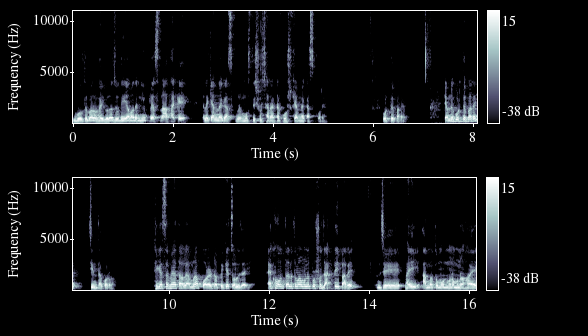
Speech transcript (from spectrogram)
বলতে পারো এগুলো যদি আমাদের নিউক্লিয়াস না থাকে, তাহলে কেমনে কাজ করবে মস্তিষ্ক ছাড়া একটা কোষ কেমনে কাজ করে? করতে পারে। কেমনে করতে পারে? চিন্তা করো। ঠিক আছে ভাইয়া, তাহলে আমরা পরের টপিকে চলে যাই। এখন তাহলে তোমার মনে প্রশ্ন জাগতেই পারে যে, ভাই, আমরা তো মন মনে হয়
